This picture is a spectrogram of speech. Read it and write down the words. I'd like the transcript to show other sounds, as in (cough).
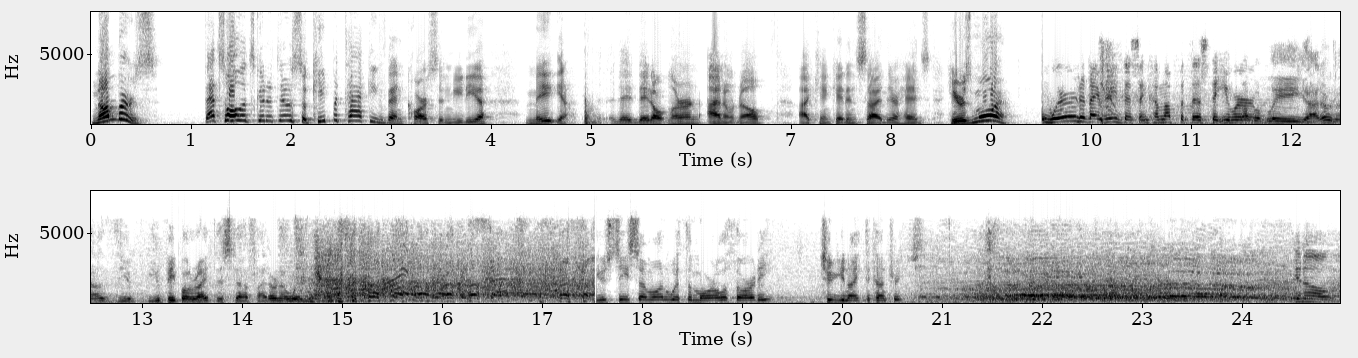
numbers. That's all it's going to do. So keep attacking Ben Carson media. May, you know, they, they don't learn. I don't know. I can't get inside their heads. Here's more. Where did I read this and come up with this that you were... Probably, I don't know, you, you people write this stuff. I don't know where you... (laughs) (laughs) you see someone with the moral authority to unite the country? You know,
